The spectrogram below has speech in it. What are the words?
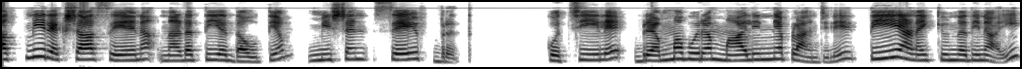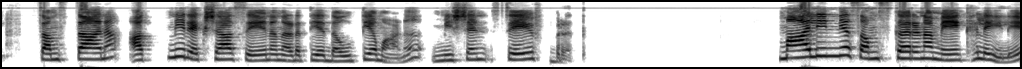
അഗ്നിരക്ഷാ സേന നടത്തിയ ദൗത്യം മിഷൻ സേഫ് ബ്രത്ത്. കൊച്ചിയിലെ ബ്രഹ്മപുരം മാലിന്യ പ്ലാന്റിലെ തീ അണയ്ക്കുന്നതിനായി സംസ്ഥാന അഗ്നിരക്ഷാ സേന നടത്തിയ ദൗത്യമാണ് മിഷൻ സേഫ് ബ്രത്ത്. മാലിന്യ സംസ്കരണ മേഖലയിലെ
